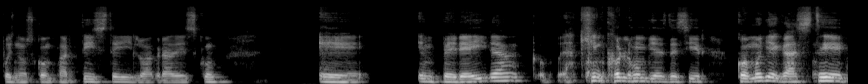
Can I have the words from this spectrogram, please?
pues nos compartiste y lo agradezco, en Pereira, aquí en Colombia, es decir, ¿cómo llegaste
